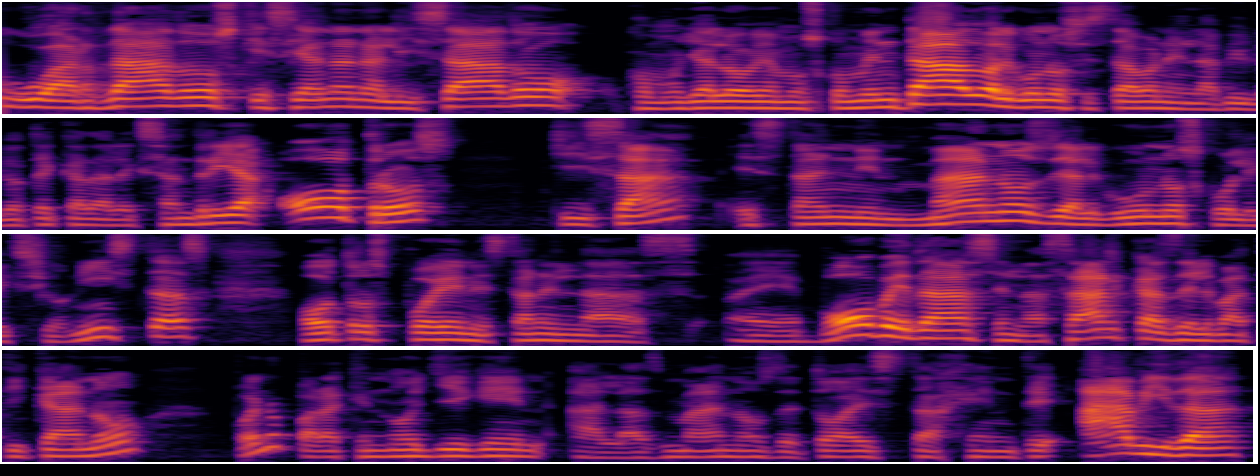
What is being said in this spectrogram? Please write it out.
guardados, que se han analizado, como ya lo habíamos comentado, algunos estaban en la Biblioteca de Alejandría, otros quizá están en manos de algunos coleccionistas, otros pueden estar en las eh, bóvedas, en las arcas del Vaticano, bueno, para que no lleguen a las manos de toda esta gente ávida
